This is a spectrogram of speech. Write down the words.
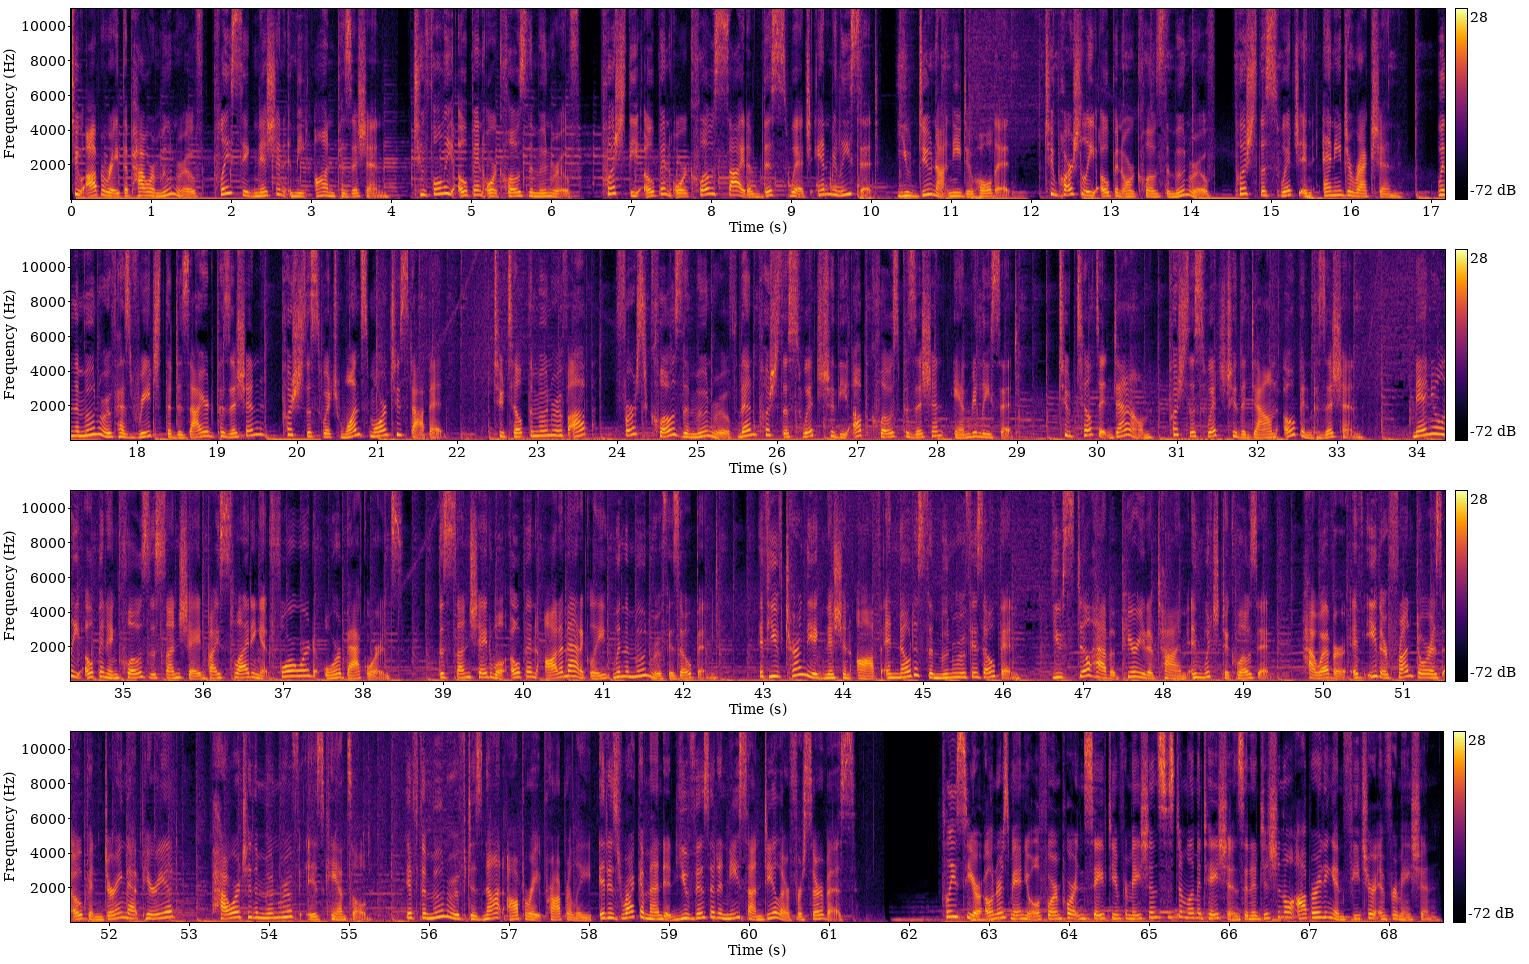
To operate the power moonroof, place the ignition in the on position. To fully open or close the moonroof, push the open or close side of this switch and release it. You do not need to hold it. To partially open or close the moonroof, push the switch in any direction. When the moonroof has reached the desired position, push the switch once more to stop it. To tilt the moonroof up, first close the moonroof, then push the switch to the up-close position and release it. To tilt it down, push the switch to the down-open position. Manually open and close the sunshade by sliding it forward or backwards. The sunshade will open automatically when the moonroof is opened. If you've turned the ignition off and notice the moonroof is open, you still have a period of time in which to close it. However, if either front door is open during that period, power to the moonroof is canceled. If the moonroof does not operate properly, it is recommended you visit a Nissan dealer for service. Please see your owner's manual for important safety information, system limitations, and additional operating and feature information.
